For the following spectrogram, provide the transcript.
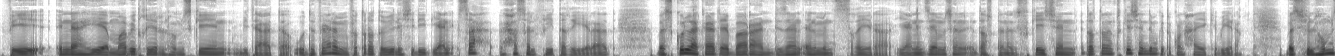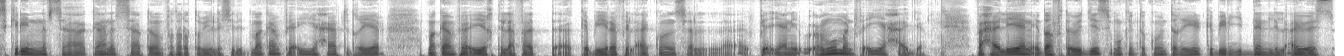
في إنها هي ما بتغير ال home screen بتاعتها. وده فعلا من فترة طويلة شديد. يعني صح حصل فيه تغييرات بس كلها كانت عبارة عن design elements صغيرة. يعني زي مثلا إضافة notification إضافة notification دي ممكن تكون حاجة كبيرة. بس في ال home screen نفسها كانت ثابتة من فترة طويلة شديد. ما كان في أي حاجة بتتغير. ما كان في أي اختلافات كبيرة في ال icons يعني عموما في أي حاجة. فحاليا إضافة widgets ممكن تكون تغيير كبير جدا لل iOS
